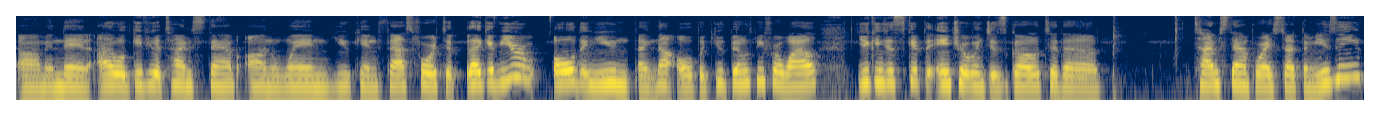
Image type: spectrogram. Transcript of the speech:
Um, and then I will give you a timestamp on when you can fast forward to like if you're old and you like not old but you've been with me for a while, you can just skip the intro and just go to the timestamp where I start the musing.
